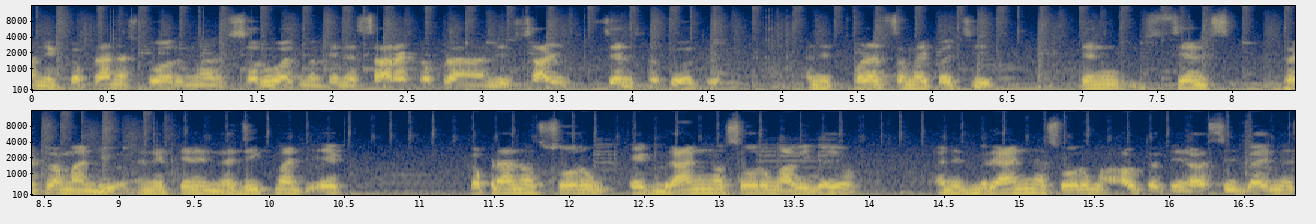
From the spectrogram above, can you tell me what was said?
અને કપડાના સ્ટોરમાં શરૂઆતમાં તેને સારા કપડાં અને સારી સેલ થતો હતો. અને થોડા સમય પછી તેનું સેલ્સ ઘટવા માંડ્યું અને તેને નજીકમાં જ એક કપડાનો શોરૂમ એક બ્રાન્ડનો શોરૂમ આવી ગયો. અને બ્રાન્ડના શોરૂમ આવતા તે હર્ષિતભાઈને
